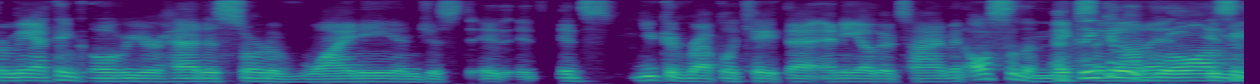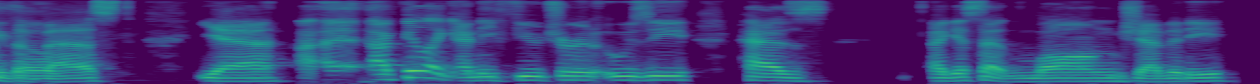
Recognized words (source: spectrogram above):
For me, I think Over Your Head is sort of whiny and just it, it, it's you could replicate that any other time, and also the mixing on grow on it me, isn't the best. Yeah, I, I feel like any future at Uzi has, I guess, that longevity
